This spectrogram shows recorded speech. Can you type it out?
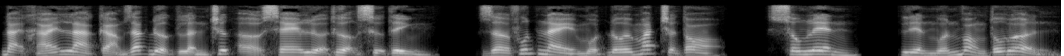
đại khái là cảm giác được lần trước ở xe lửa thượng sự tình, giờ phút này một đôi mắt trợ to, xông lên, liền muốn vòng Tô ẩn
